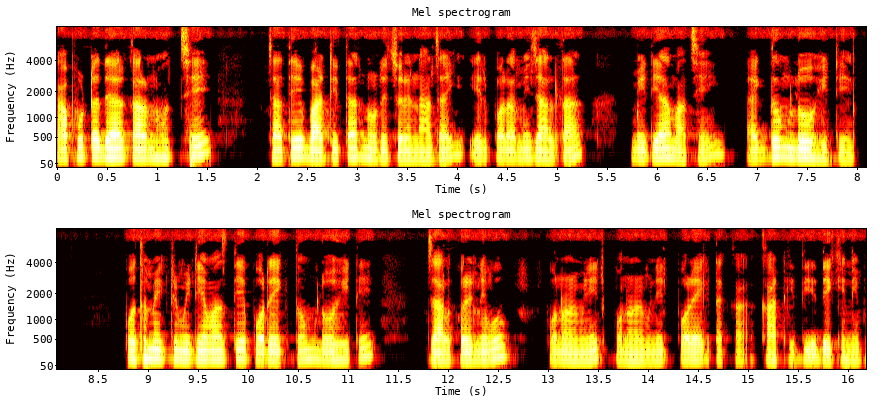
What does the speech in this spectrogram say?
কাপড়টা দেওয়ার কারণ হচ্ছে যাতে বাটিটা নড়ে চড়ে না যায়। এরপর আমি জালটা মিডিয়াম আছে একদম লো হিটে, প্রথমে একটু মিডিয়াম আঁচ দিয়ে পরে একদম লো হিটে জাল করে নেব। পনেরো মিনিট পনেরো মিনিট পরে একটা কাঠি দিয়ে দেখে নেব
